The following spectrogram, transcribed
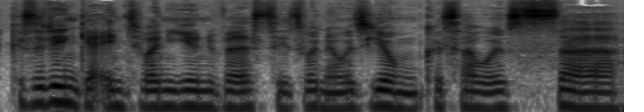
because I didn't get into any universities when I was young because I was uh,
